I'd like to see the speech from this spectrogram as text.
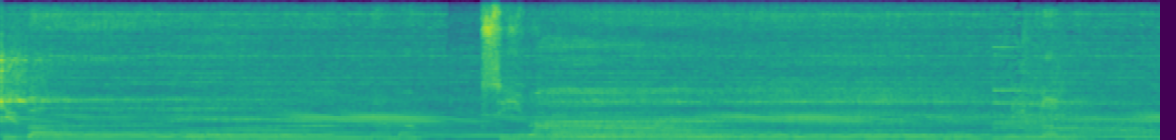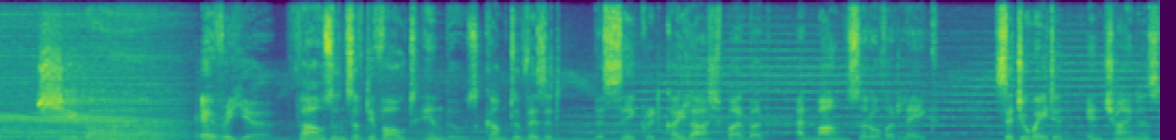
Shivaya. Namah Shivaya. Namah Shivaya. Every year, thousands of devout Hindus come to visit the sacred Kailash Parbat and Mansarovar Lake, situated in China's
